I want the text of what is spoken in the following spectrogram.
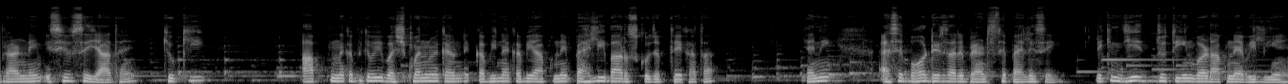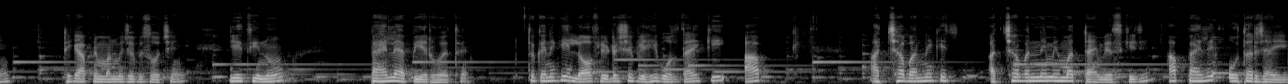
ब्रांड नेम इसी से याद हैं, क्योंकि आप न कभी कभी बचपन में कभी ना कभी आपने पहली बार उसको जब देखा था, यानी ऐसे बहुत ढेर सारे ब्रांड्स थे पहले से ही, लेकिन ये जो तीन वर्ड आपने अभी लिए हैं, ठीक है, आपने मन में जो भी सोचे ये तीनों पहले अपीयर हुए थे। तो कहने की लॉ ऑफ़ लीडरशिप यही बोलता है कि आप अच्छा बनने के अच्छा बनने में मत टाइम वेस्ट कीजिए। आप पहले उतर जाइए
